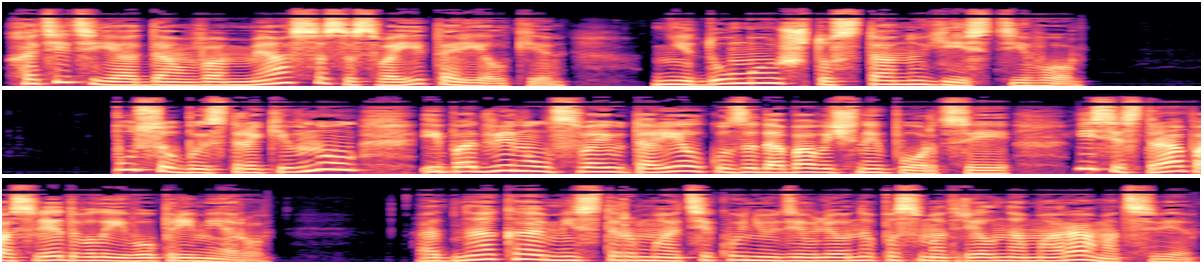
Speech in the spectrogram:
«Хотите, я отдам вам мясо со своей тарелки? Не думаю, что стану есть его». Пусо быстро кивнул и подвинул свою тарелку за добавочной порцией, и сестра последовала его примеру. Однако мистер Матику неудивленно посмотрел на Марамацве.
